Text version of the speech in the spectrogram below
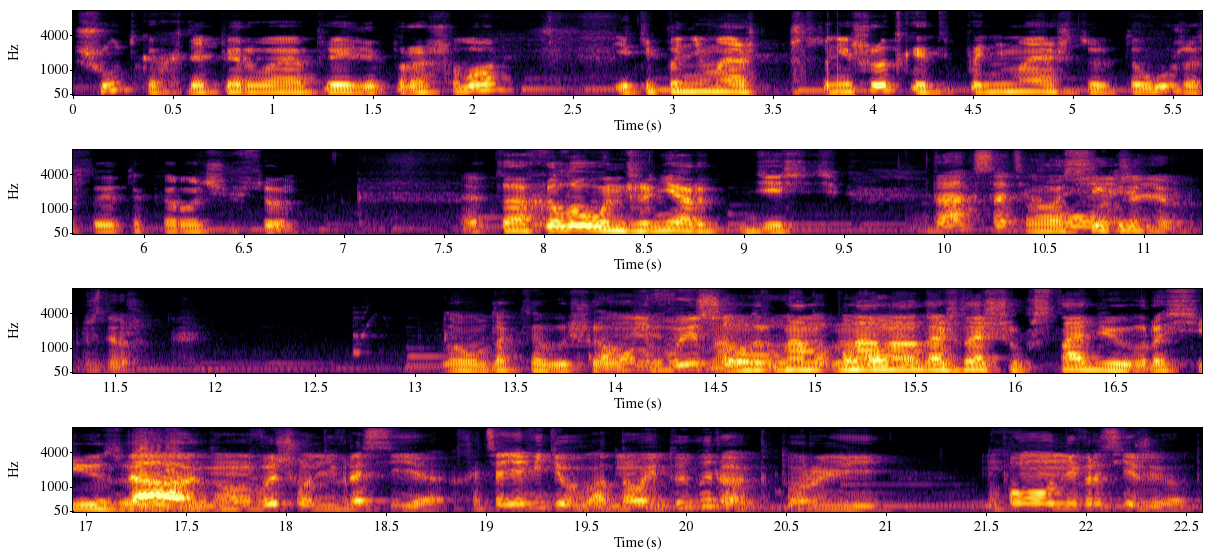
шутка, хотя 1 апреля прошло, и ты понимаешь, что не шутка, и ты понимаешь, что это ужас, и это, короче, все. Это Hello Engineer 10. Да, кстати, А, Hello Secret- Engineer, ждешь? Ну, Он так-то вышел. А он вышел, Нам, нам- ну, нам надо ждать, чтобы стадию в Россию Да, завели. но он вышел не в России. Хотя я видел одного ютубера, который, ну, по-моему, он не в России живет.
